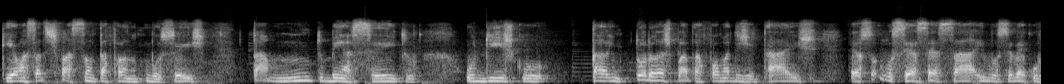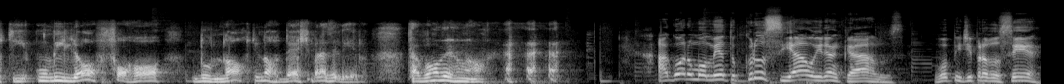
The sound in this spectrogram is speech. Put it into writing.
que é uma satisfação estar falando com vocês. está muito bem aceito. O disco está em todas as plataformas digitais. É só você acessar e você vai curtir o melhor forró do norte e nordeste brasileiro. Tá bom, meu irmão? Agora um momento crucial, Irã Carlos. Vou pedir para você,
